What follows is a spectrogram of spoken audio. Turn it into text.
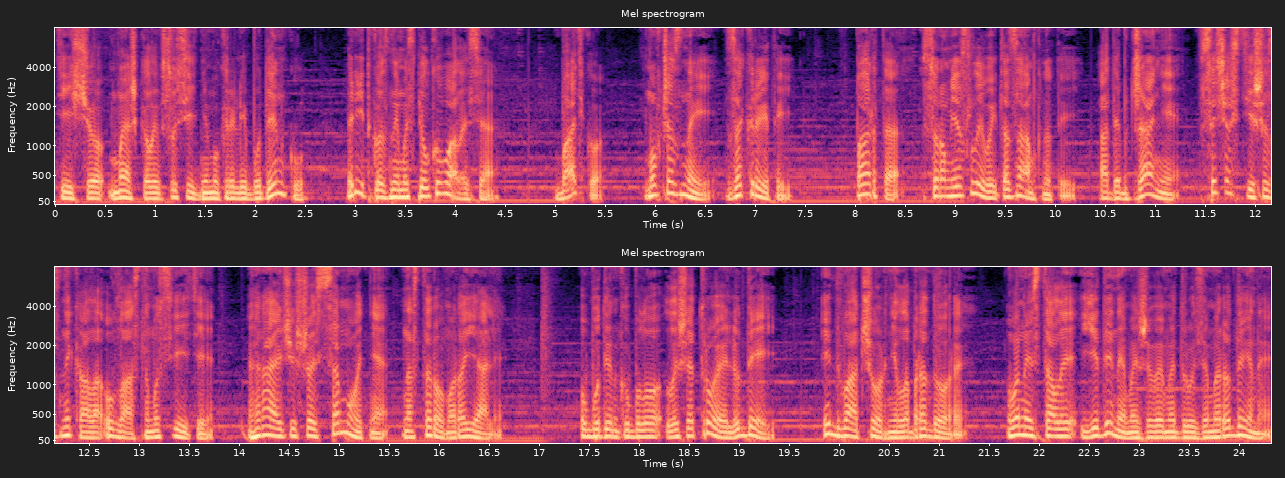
ті, що мешкали в сусідньому крилі будинку, рідко з ними спілкувалися. Батько мовчазний, закритий, парта сором'язливий та замкнутий, а Дебджані все частіше зникала у власному світі, граючи щось самотнє на старому роялі. У будинку було лише троє людей і два чорні лабрадори. Вони стали єдиними живими друзями родини,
